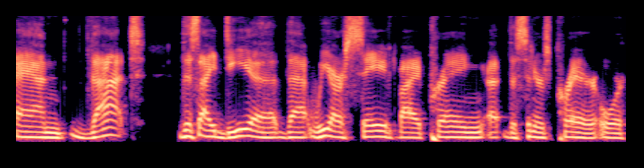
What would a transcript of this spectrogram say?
and that this idea that we are saved by praying uh, the sinner's prayer or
